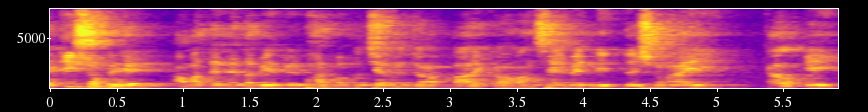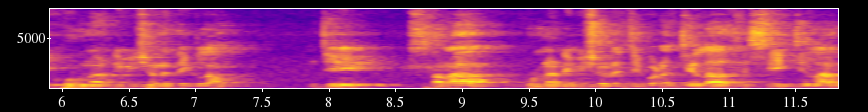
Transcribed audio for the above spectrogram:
একই সাথে আমাদের নেতা বিএনপির ভারপ্রাপ্ত চেয়ারম্যান জনাব তারেক রহমান সাহেবের নির্দেশনায় কালকেই খুলনা ডিভিশনে দেখলাম যে সারা খুলনা ডিভিশনে যে কটা জেলা আছে, সেই জেলার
